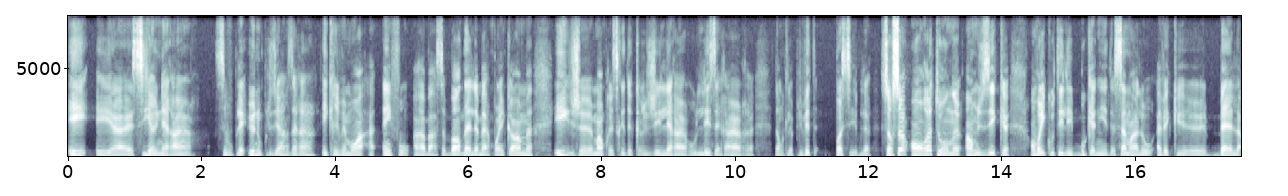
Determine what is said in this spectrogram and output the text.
Et, et, euh, s'il y a une erreur, s'il vous plaît, une ou plusieurs erreurs, écrivez-moi à info.bordeldemer.com et je m'empresserai de corriger l'erreur ou les erreurs, donc le plus vite possible. Sur ce, on retourne en musique. On va écouter Les Boucaniers de Saint-Malo avec euh, Belle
